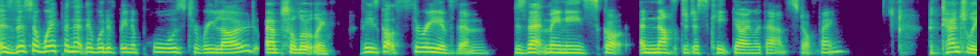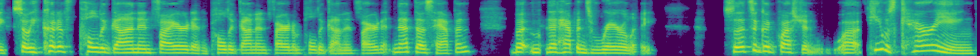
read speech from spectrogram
Is this a weapon that there would have been a pause to reload? Absolutely. He's got three of them does that mean he's got enough to just keep going without stopping? Potentially. So he could have pulled a gun and fired and pulled a gun and fired and pulled a gun and fired. And that does happen, but that happens rarely. So that's a good question. Uh, he was carrying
